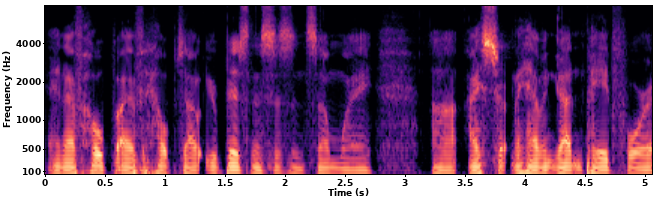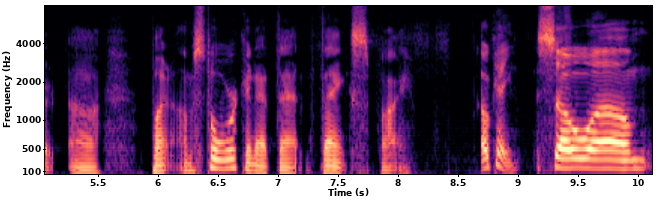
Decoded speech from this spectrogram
and I've hope I've helped out your businesses in some way. Uh, I certainly haven't gotten paid for it, uh, but I'm still working at that. Thanks. Bye. Okay, so um,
